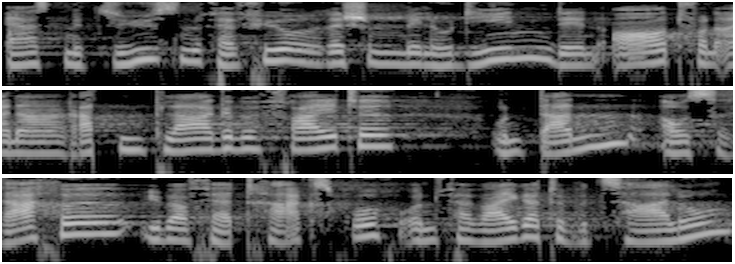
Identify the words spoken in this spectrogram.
erst mit süßen, verführerischen Melodien den Ort von einer Rattenplage befreite und dann aus Rache über Vertragsbruch und verweigerte Bezahlung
